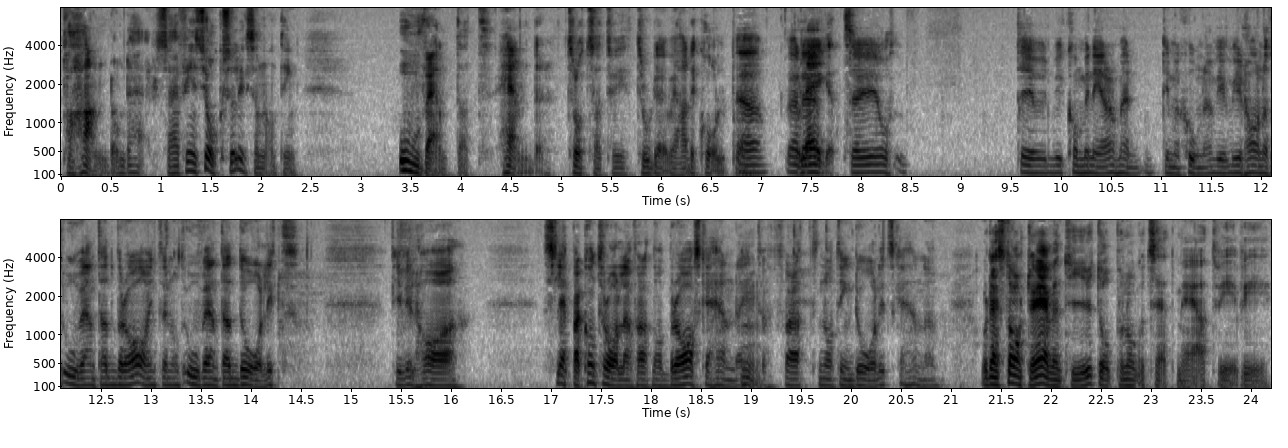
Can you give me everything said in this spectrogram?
ta hand om det här. Så här finns ju också liksom någonting oväntat händer trots att vi trodde vi hade koll på, ja, på det, läget. Det är det, vi kombinerar de här dimensionerna. Vi vill ha något oväntat bra, inte något oväntat dåligt. Vi vill ha släppa kontrollen för att något bra ska hända, mm. inte för att någonting dåligt ska hända. Och där startar äventyret då på något sätt med att vi, vi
